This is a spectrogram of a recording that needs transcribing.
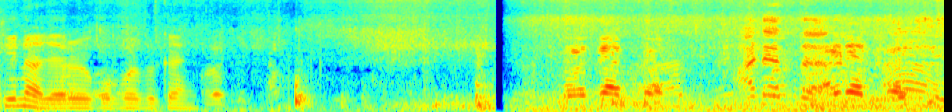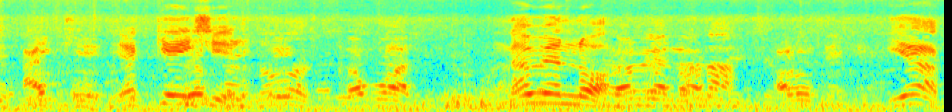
तीन हजार रुपये रुपये એક્યાસી નવ્યાણું એક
